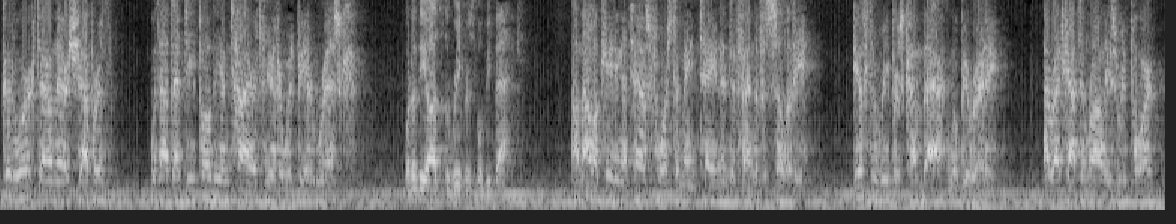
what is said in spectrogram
Good work down there, Shepard. Without that depot, the entire theater would be at risk. What are the odds the Reapers will be back? I'm allocating a task force to maintain and defend the facility. If the Reapers come back, we'll be ready. I read Captain Riley's report.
